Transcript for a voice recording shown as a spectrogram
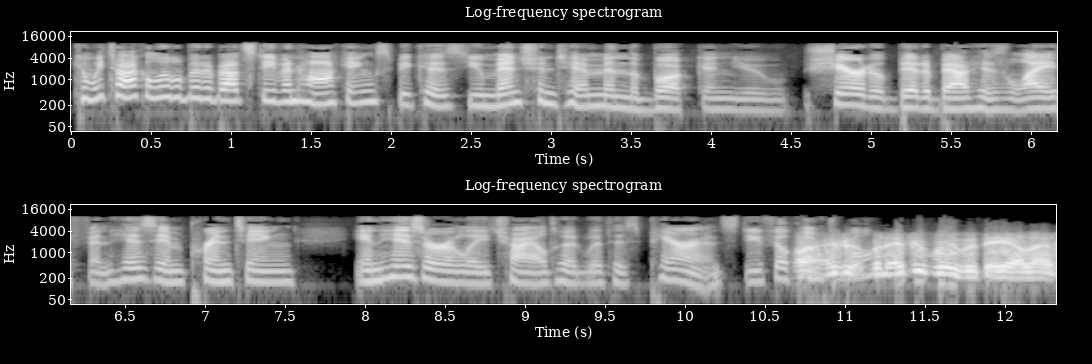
Can we talk a little bit about Stephen Hawking's because you mentioned him in the book and you shared a bit about his life and his imprinting in his early childhood with his parents. Do you feel comfortable? Well, every, but everybody with ALS,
